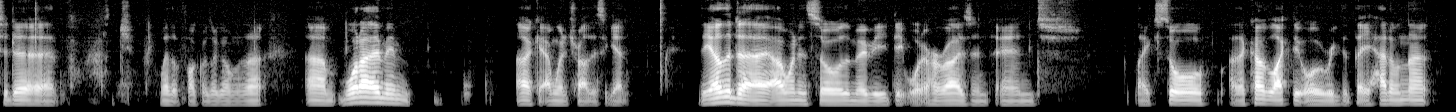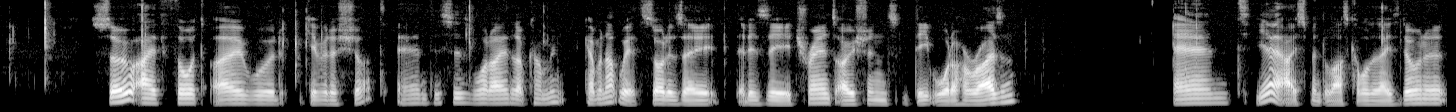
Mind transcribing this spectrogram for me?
today, where the fuck was I going with that? Um, what I've been, okay, I'm going to try this again. The other day I went and saw the movie Deepwater Horizon and like saw, I kind of liked the oil rig that they had on that. So I thought I would give it a shot, and this is what I ended up coming coming up with. So it is a it is the Transocean's Deepwater Horizon, and yeah, I spent the last couple of days doing it.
